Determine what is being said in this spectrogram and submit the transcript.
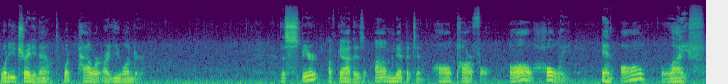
What are you trading out? What power are you under? The Spirit of God that is omnipotent, all powerful, all holy, and all life.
